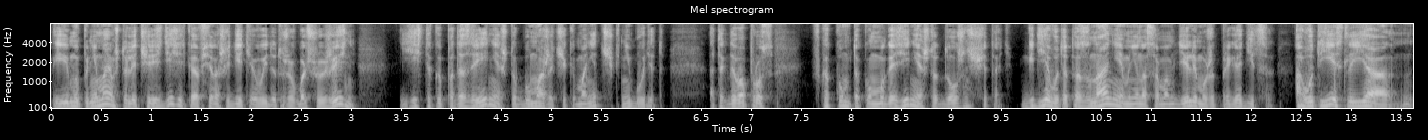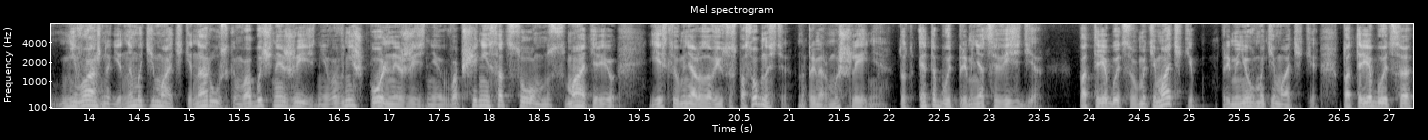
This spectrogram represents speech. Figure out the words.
И мы понимаем, что лет через 10, когда все наши дети выйдут уже в большую жизнь, есть такое подозрение, что бумажечек и монеточек не будет. А тогда вопрос, в каком таком магазине я что-то должен считать? Где вот это знание мне на самом деле может пригодиться? А вот если я, неважно где, на математике, на русском, в обычной жизни, во внешкольной жизни, в общении с отцом, с матерью, если у меня разовьются способности, например, мышление, то это будет применяться везде – потребуется в математике, применю в математике. Потребуется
